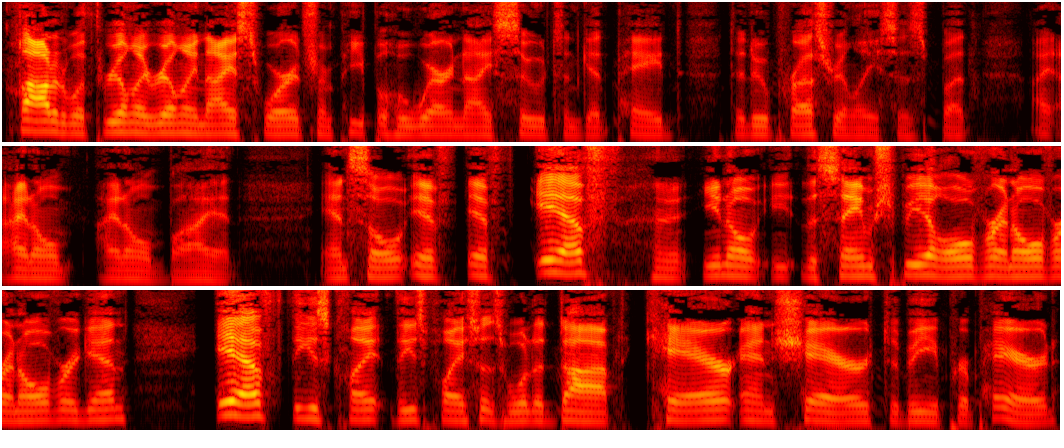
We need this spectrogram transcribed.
clouded with really really nice words from people who wear nice suits and get paid to do press releases. But I, I don't I don't buy it. And so if if if you know the same spiel over and over and over again, if these these places would adopt care and share to be prepared,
